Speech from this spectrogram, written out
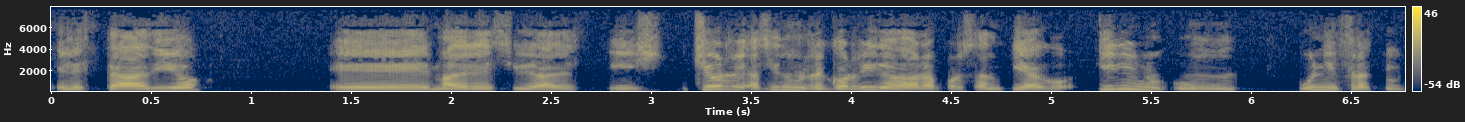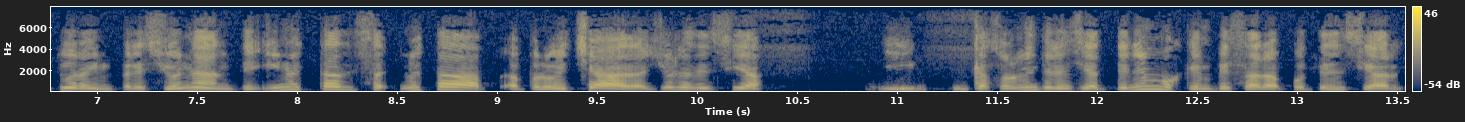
estadio, eh, Madre de Ciudades. Y yo haciendo un recorrido ahora por Santiago, tienen una infraestructura impresionante y no está, no está aprovechada. Yo les decía, y casualmente les decía, tenemos que empezar a potenciar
